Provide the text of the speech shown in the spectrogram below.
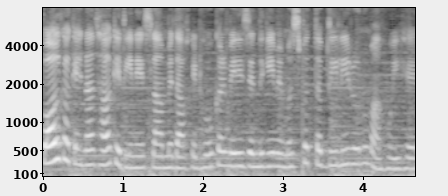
पॉल का कहना था कि दीन इस्लाम में दाखिल होकर मेरी ज़िंदगी में मुस्बत तब्दीली रोनुमा हुई है।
